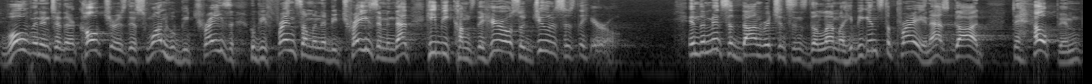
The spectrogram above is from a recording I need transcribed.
woven into their culture as this one who betrays, who befriends someone that betrays him, and that he becomes the hero. So Judas is the hero. In the midst of Don Richardson's dilemma, he begins to pray and ask God to help him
